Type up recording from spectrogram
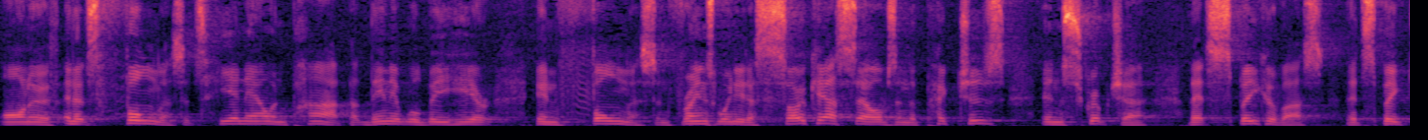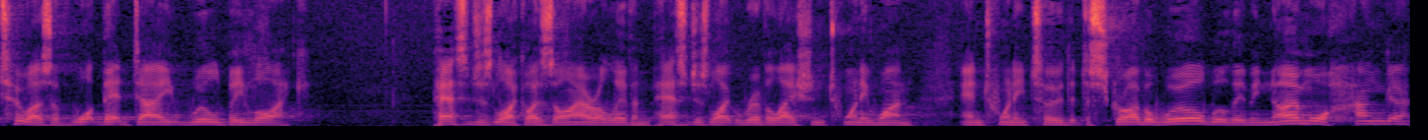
on earth in its fullness. It's here now in part, but then it will be here in fullness. And friends, we need to soak ourselves in the pictures in Scripture that speak of us, that speak to us of what that day will be like. Passages like Isaiah 11, passages like Revelation 21 and 22 that describe a world where there'll be no more hunger,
